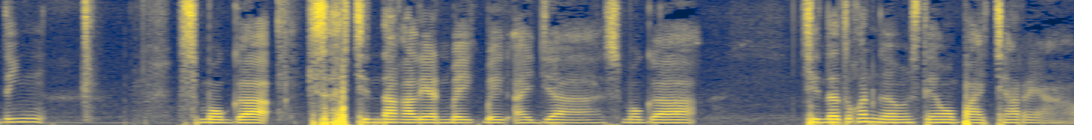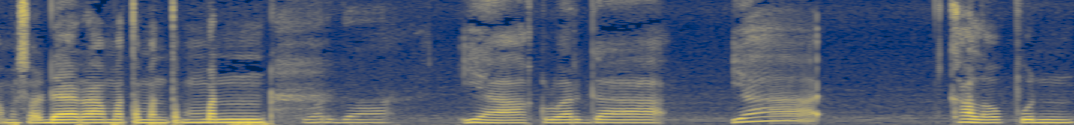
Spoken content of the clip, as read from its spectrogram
penting semoga kisah cinta kalian baik-baik aja. Semoga cinta tuh kan gak mesti sama pacar ya sama saudara sama teman-teman. Keluarga. Ya keluarga. Ya kalaupun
